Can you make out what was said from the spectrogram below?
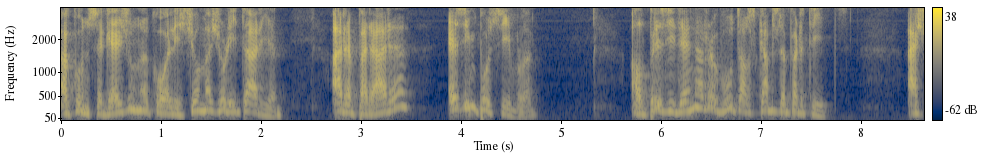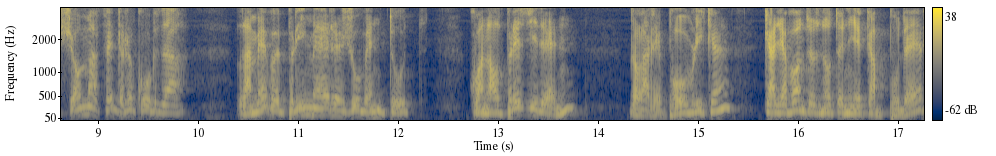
aconsegueix una coalició majoritària. Ara per ara és impossible. El president ha rebut els caps de partit. Això m'ha fet recordar la meva primera joventut, quan el president de la República, que llavors no tenia cap poder,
